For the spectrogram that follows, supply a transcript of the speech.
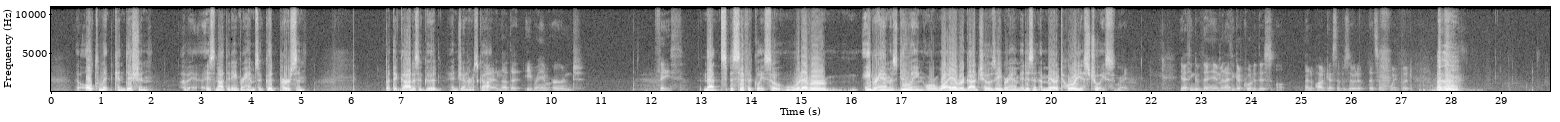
the ultimate condition of, is not that Abraham's a good person, but that God is a good and generous God. Yeah, and not that Abraham earned faith. Not specifically. So, whatever Abraham is doing, or why ever God chose Abraham, it isn't a meritorious choice. Right. Yeah, I think of the hymn, and I think I've quoted this in a podcast episode at, at some point, but.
